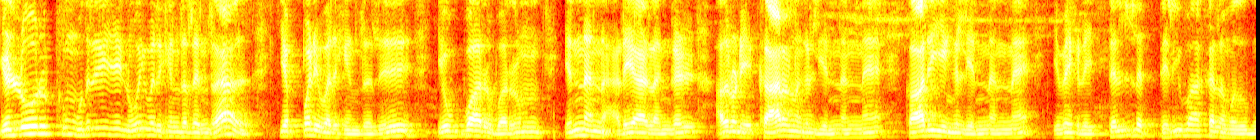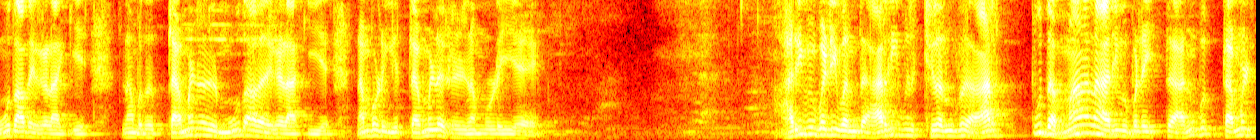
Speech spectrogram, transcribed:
எல்லோருக்கும் முதலிலே நோய் வருகின்றது என்றால் எப்படி வருகின்றது எவ்வாறு வரும் என்னென்ன அடையாளங்கள் அதனுடைய காரணங்கள் என்னென்ன காரியங்கள் என்னென்ன இவைகளை தெல்ல தெளிவாக நமது மூதாதையர்களாகிய நமது தமிழர் மூதாதையர்களாகிய நம்முடைய தமிழர்கள் நம்முடைய அறிவு வழி வந்த அறிவு சிறந்த அற்புதமான அறிவு படைத்த அன்பு தமிழ்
